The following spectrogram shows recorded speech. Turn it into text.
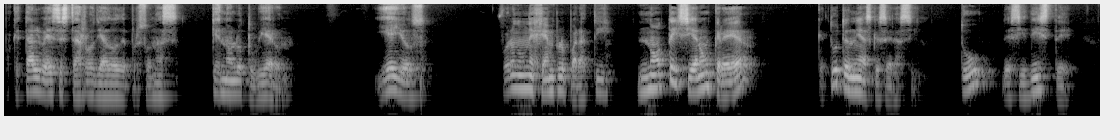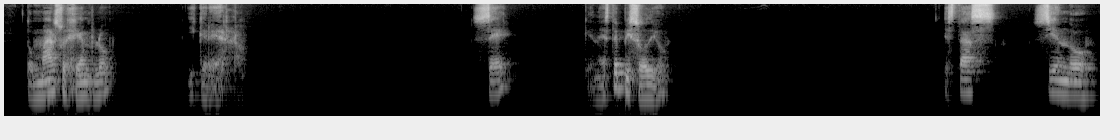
porque tal vez estás rodeado de personas que no lo tuvieron. Y ellos fueron un ejemplo para ti, no te hicieron creer que tú tenías que ser así, tú decidiste tomar su ejemplo y creerlo. Sé que en este episodio estás siendo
